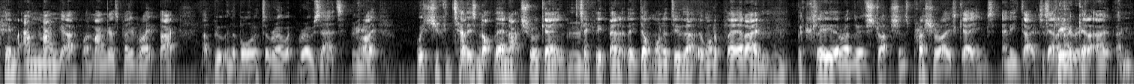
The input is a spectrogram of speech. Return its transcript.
Him and Manga, when Manga's played right back, are booting the ball into row Z, right? Which you can tell is not their natural game, Mm. particularly Bennett. They don't want to do that, they want to play it out. Mm-hmm. But clearly they're under instructions, pressurised games, any doubt, Just get it out, it. Mm. get it out. And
